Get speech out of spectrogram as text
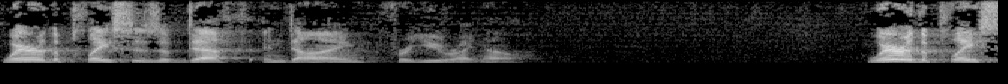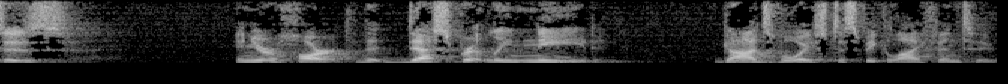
Where are the places of death and dying for you right now? Where are the places in your heart that desperately need God's voice to speak life into?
